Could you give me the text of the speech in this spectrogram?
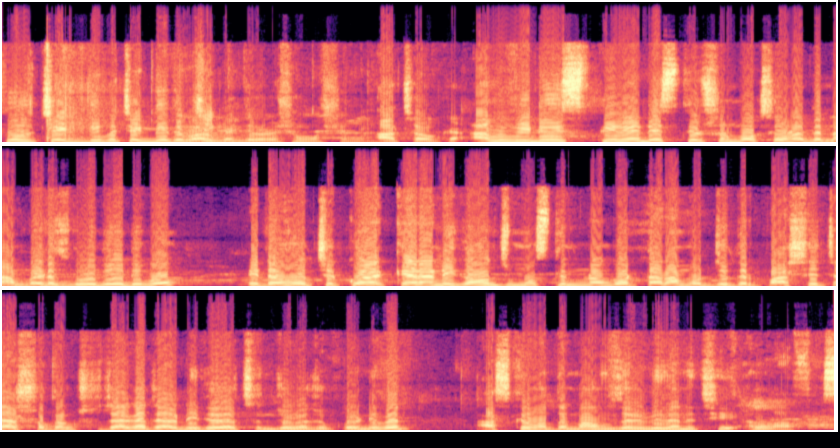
ফুল চেক দিবে চেক দিতে চেক পারবে দিতে পারো, সমস্যা নেই। আচ্ছা ওকে আমি ভিডিও স্ক্রিনে ডেসক্রিপশন বক্সে ওনাদের নাম্বারগুলো দিয়ে দিব। এটা হচ্ছে কোরা- কেরানীগঞ্জ মুসলিমনগর তারা মসজিদের পাশে চার শতাংশ জায়গা। যারা নিতে যাচ্ছেন যোগাযোগ করে নেবেন। আজকের মতো মামুজার বিদায় নিচ্ছি। আল্লাহ হাফিজ।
